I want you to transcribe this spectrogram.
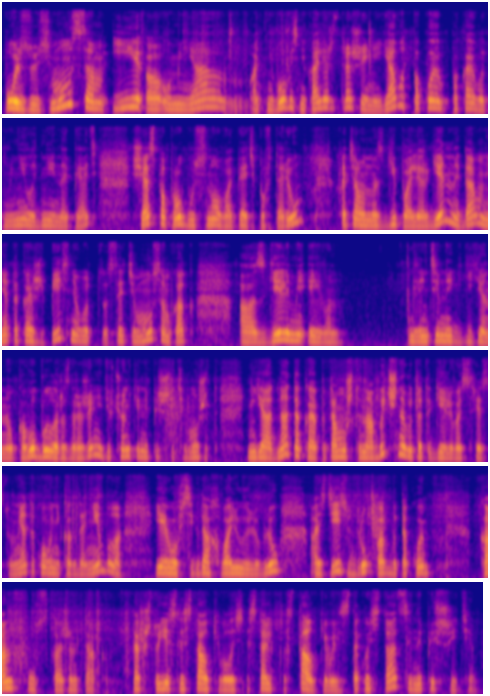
пользуюсь муссом, и а, у меня от него возникали раздражения. Я вот пока, пока его отменила дней на 5, сейчас попробую снова опять повторю, хотя у нас гипоаллергенный, да, у меня такая же песня вот с этим муссом, вкусом, как а, с гелями Avon для интимной гигиены. У кого было раздражение, девчонки, напишите. Может, не я одна такая, потому что на обычное вот это гелевое средство у меня такого никогда не было. Я его всегда хвалю и люблю, а здесь вдруг как бы такой конфуз, скажем так. Так что, если сталкивались, сталкивались с такой ситуацией, напишите.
